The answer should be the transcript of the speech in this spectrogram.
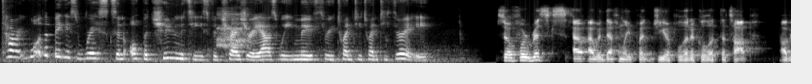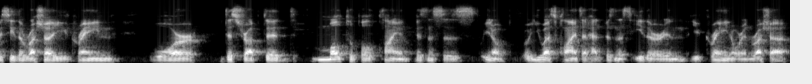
Tarek, what are the biggest risks and opportunities for Treasury as we move through 2023? So for risks, I, I would definitely put geopolitical at the top. Obviously, the Russia Ukraine war disrupted multiple client businesses, you know, US clients that had business either in Ukraine or in Russia.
